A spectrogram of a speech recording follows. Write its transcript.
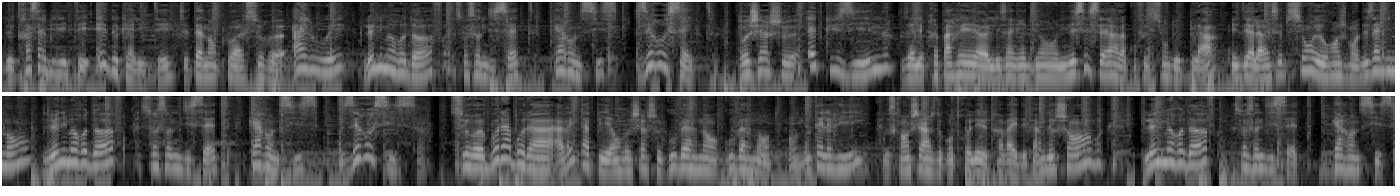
de traçabilité et de qualité. C'est un emploi sur euh, Alloué. Le numéro d'offre 77 46 07. Recherche aide cuisine. Vous allez préparer euh, les ingrédients nécessaires à la confection de plats, aider à la réception et au rangement des aliments. Le numéro d'offre 77 46 06. Sur euh, Bora Bora avec tapé en recherche gouvernant gouvernante en hôtellerie. Vous serez en charge de contrôler le travail des femmes de chambre. Le numéro d'offre 77 46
